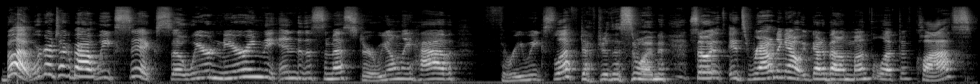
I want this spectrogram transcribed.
But we're going to talk about week six. So we're nearing the end of the semester. We only have three weeks left after this one. So it's rounding out. We've got about a month left of class.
